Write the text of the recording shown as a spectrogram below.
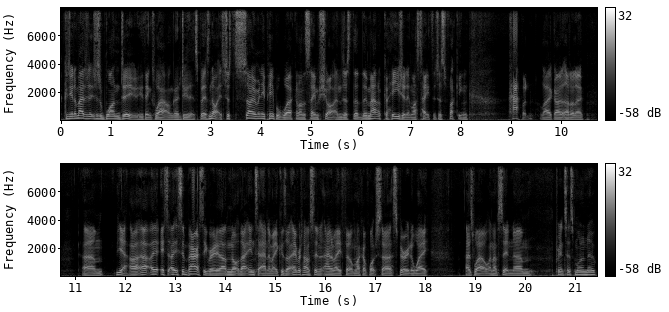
because you'd imagine it's just one dude who thinks, wow, I'm going to do this. But it's not. It's just so many people working on the same shot and just the, the amount of cohesion it must take to just fucking happen. Like, I, I don't know. Um, yeah, I, I, it's it's embarrassing really that I'm not that into anime because every time I've seen an anime film, like I've watched uh, Spirit Away as well, and I've seen um, Princess Mononoke,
